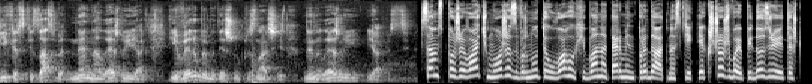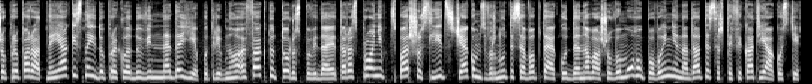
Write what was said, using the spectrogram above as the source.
лікарські засоби неналежної якості і вироби медичного призначення неналежної якості. Сам споживач може звернути увагу хіба на термін придатності. Якщо ж ви підозрюєте, що препарат неякісний, до прикладу, він не дає потрібного ефекту, то розповідає Тарас Пронів, спершу слід з чеком звернутися в аптеку, де на вашу вимогу повинні надати сертифікат якості.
